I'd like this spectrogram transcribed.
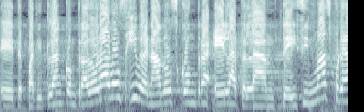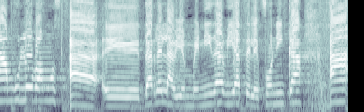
eh, Tepatitlán contra Dorados y Venados contra el Atlante. Y sin más vamos a eh, darle la bienvenida vía telefónica a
